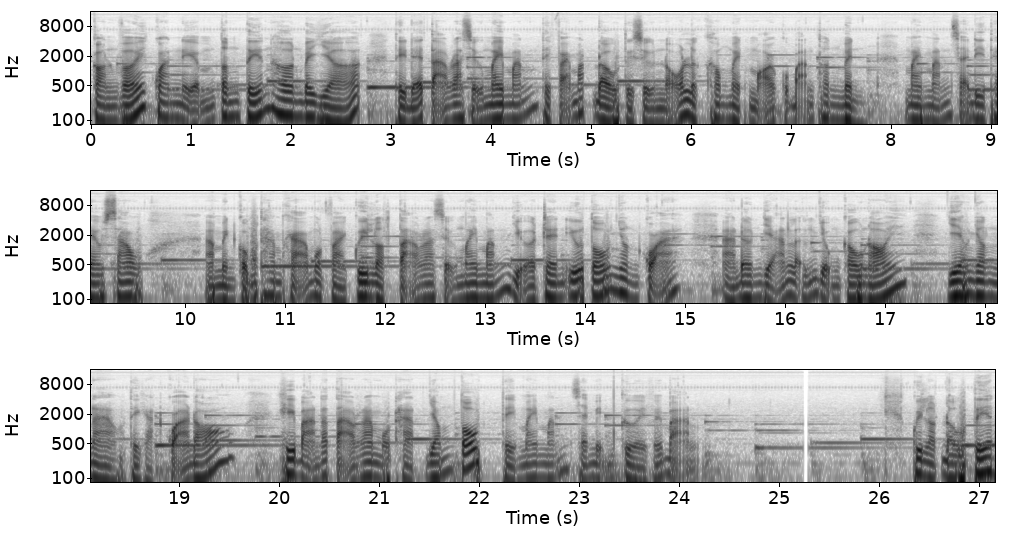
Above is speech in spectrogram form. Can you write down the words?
Còn với quan niệm tân tiến hơn bây giờ thì để tạo ra sự may mắn thì phải bắt đầu từ sự nỗ lực không mệt mỏi của bản thân mình. May mắn sẽ đi theo sau à, mình cũng tham khảo một vài quy luật tạo ra sự may mắn dựa trên yếu tố nhân quả. À, đơn giản là ứng dụng câu nói gieo nhân nào thì gặt quả đó. Khi bạn đã tạo ra một hạt giống tốt thì may mắn sẽ mỉm cười với bạn. Quy luật đầu tiên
